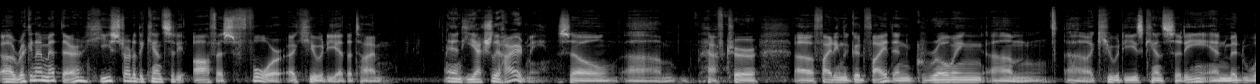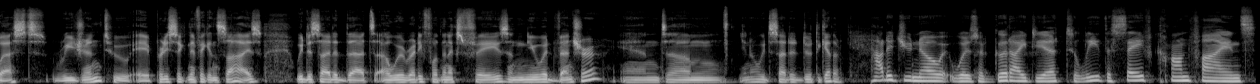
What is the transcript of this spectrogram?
Uh, Rick and I met there. He started the Kansas City office for Acquity at the time and he actually hired me. So um, after uh, fighting the good fight and growing um, uh, Acquity's Kansas City and Midwest region to a pretty significant size, we decided that uh, we are ready for the next phase and new adventure. And um, you know, we decided to do it together. How did you know it was a good idea to leave the safe confines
